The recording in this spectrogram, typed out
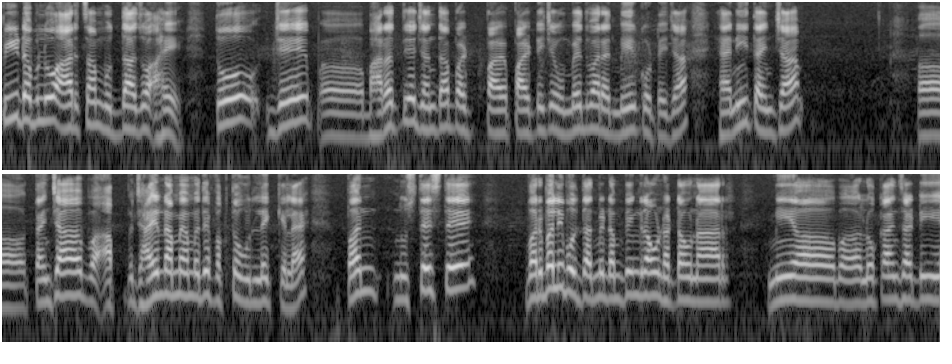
पी डब्ल्यू आरचा मुद्दा जो आहे तो जे भारतीय जनता पट पा पार्टीचे उमेदवार आहेत मीर कोटेजा ह्यांनी त्यांच्या त्यांच्या आप जाहीरनाम्यामध्ये फक्त उल्लेख केला आहे पण नुसतेच ते वर्बली बोलतात. मी डम्पिंग ग्राउंड हटवणार मी लोकांसाठी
